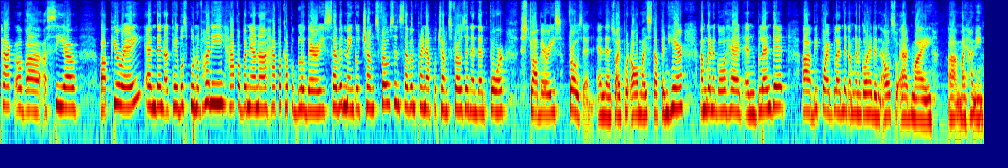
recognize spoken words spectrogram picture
pack of uh, acai uh, puree and then a tablespoon of honey, half a banana, half a cup of blueberries, seven mango chunks frozen, seven pineapple chunks frozen, and then four strawberries frozen. And then so I put all my stuff in here. I'm going to go ahead and blend it. Uh, before I blend it, I'm going to go ahead and also add my, uh, my honey.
